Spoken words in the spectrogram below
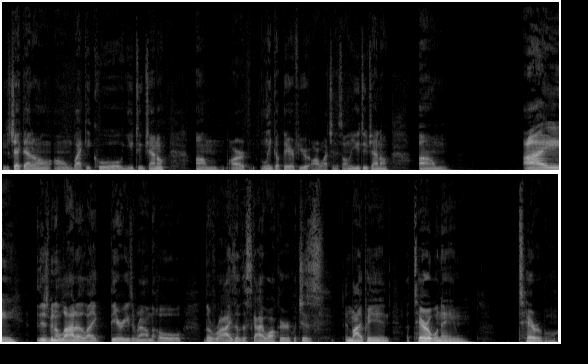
You can check that on on Black Geek Cool YouTube channel. Um, our link up there if you are watching this on the YouTube channel. Um, I there's been a lot of like theories around the whole the rise of the Skywalker, which is, in my opinion, a terrible name. Terrible.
